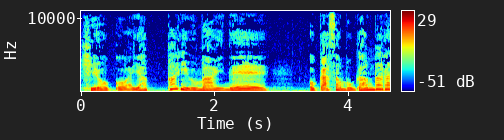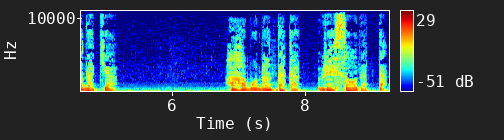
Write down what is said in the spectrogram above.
ひろこはやっぱりうまいね。お母さんも頑張らなきゃ。母もなんだか嬉しそうだった。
